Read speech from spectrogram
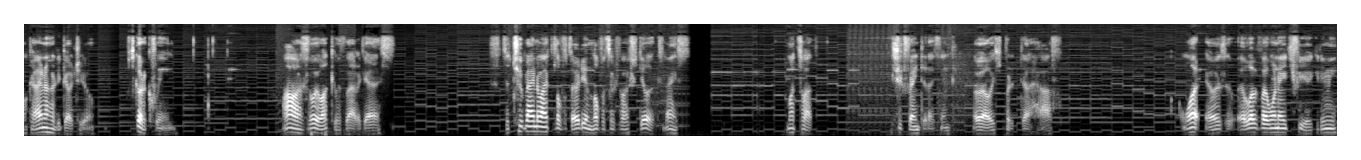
Okay, I know who to go to. Let's go to Queen. Wow, I was really lucky with that, I guess. So two Magnemites level 30 and level 35 Steelix, nice. What's left? You should faint it, I think. Or at least put it to half. What? It was 11 by 1 HP, are you kidding me?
